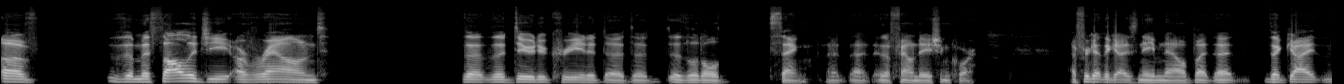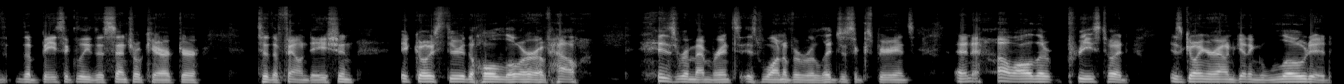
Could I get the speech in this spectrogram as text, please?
of the mythology around the the dude who created the the, the little thing that that the foundation core. I forget the guy's name now, but the the guy the basically the central character to the foundation. It goes through the whole lore of how his remembrance is one of a religious experience and how all the priesthood is going around getting loaded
